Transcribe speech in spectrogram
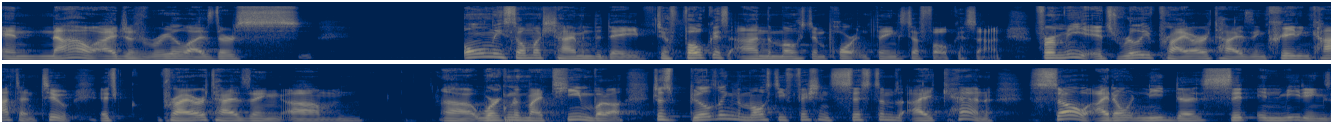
And now I just realize there's only so much time in the day to focus on the most important things to focus on. For me, it's really prioritizing creating content too. It's prioritizing. Um, uh, working with my team, but uh, just building the most efficient systems I can so I don't need to sit in meetings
